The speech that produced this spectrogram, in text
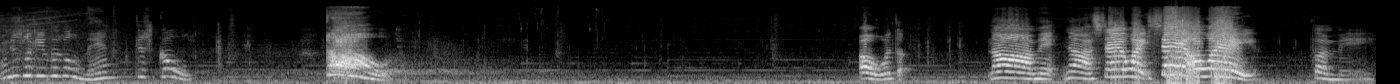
I'm just looking for gold, man. Just gold. Gold! Oh, what the? Nah, man. Nah, stay away. Stay away from me.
